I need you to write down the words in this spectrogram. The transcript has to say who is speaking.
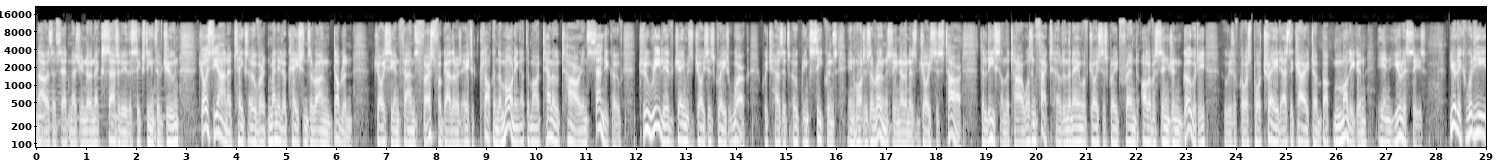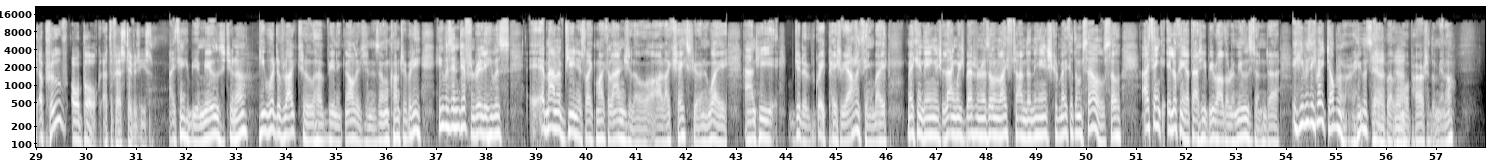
Speaker 1: Now, as I've said, and as you know, next Saturday, the 16th of June, Joyceana takes over at many locations around Dublin. Joycean fans first foregather at 8 o'clock in the morning at the Martello Tower in Sandycove to relive James Joyce's great work, which has its opening sequence in what is erroneously known as Joyce's Tower. The lease on the tower was in fact held in the name of Joyce's great friend Oliver St. John Gogarty, who is of course portrayed as the character Buck Mulligan in Ulysses. Ulick, would he approve or balk at the festivities?
Speaker 2: I think he'd be amused, you know. He would have liked to have been acknowledged in his own country, but he, he was indifferent, really. He was a man of genius like Michelangelo or like Shakespeare in a way. And he did a great patriotic thing by making the English language better in his own lifetime than the English could make it themselves. So I think eh, looking at that, he'd be rather amused. And uh, he was a great Dubliner. He would say,
Speaker 1: Yeah,
Speaker 2: well,
Speaker 1: yeah.
Speaker 2: more power to them, you know.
